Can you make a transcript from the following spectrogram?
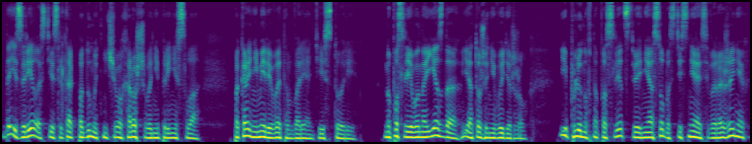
Да и зрелость, если так подумать, ничего хорошего не принесла. По крайней мере, в этом варианте истории. Но после его наезда я тоже не выдержал. И, плюнув на последствия, не особо стесняясь в выражениях,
